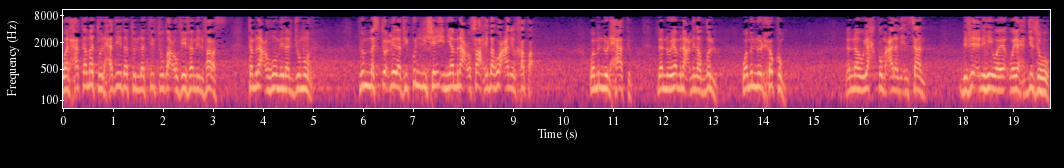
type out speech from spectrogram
والحكمة الحديدة التي توضع في فم الفرس تمنعه من الجموع. ثم استعمل في كل شيء يمنع صاحبه عن الخطأ. ومنه الحاكم. لأنه يمنع من الظلم ومنه الحكم لأنه يحكم على الإنسان بفعله ويحجزه.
